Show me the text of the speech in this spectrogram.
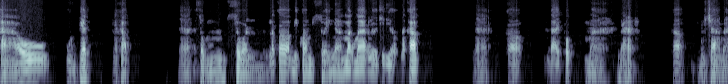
ขาวอุ่นเพชรนะครับนะฮะสมส่วนแล้วก็มีความสวยงามมาก ๆ เลยทีเดียวนะครับนะฮะก็ได้พบมานะฮะก็บูชามา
